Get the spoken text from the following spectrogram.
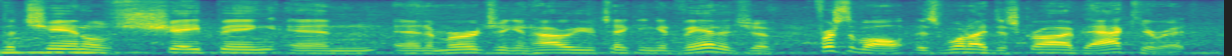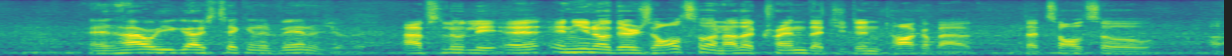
the channel shaping and, and emerging and how are you taking advantage of, first of all, is what I described accurate, and how are you guys taking advantage of it? Absolutely, and, and you know, there's also another trend that you didn't talk about. That's also, uh,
